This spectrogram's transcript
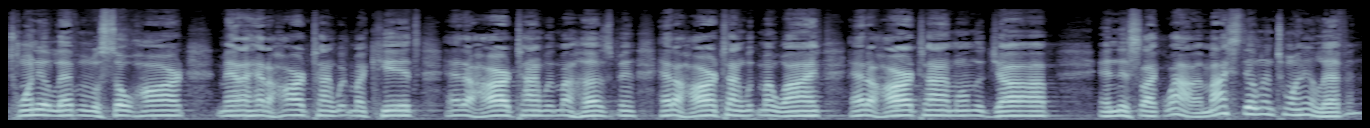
2011 was so hard. Man, I had a hard time with my kids, had a hard time with my husband, had a hard time with my wife, had a hard time on the job, and it's like, wow, am I still in 2011?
